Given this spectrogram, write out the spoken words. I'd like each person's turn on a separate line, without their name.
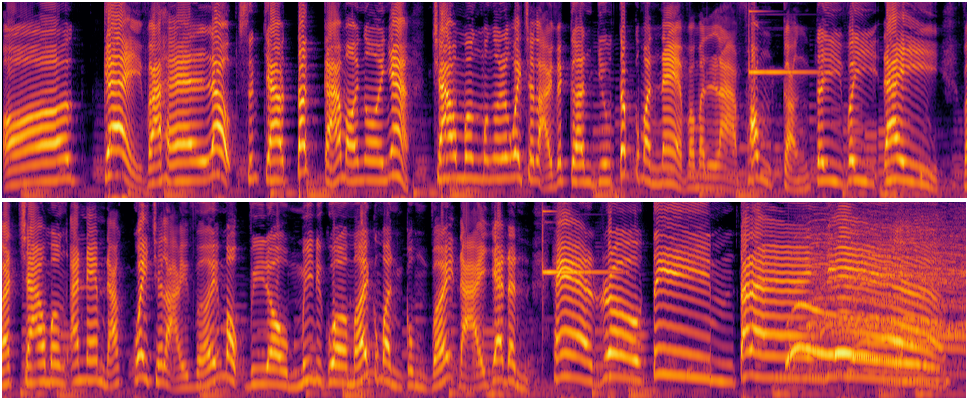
Ok, và hello, Xin chào tất cả mọi người nha. Chào mừng mọi người đã quay trở lại với kênh youtube của mình nè, Và mình là Phong Cận TV đây. Và chào mừng anh em đã quay trở lại với một video mini world mới của mình Cùng với đại gia đình Hero Team. Ta-da, Yeah!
